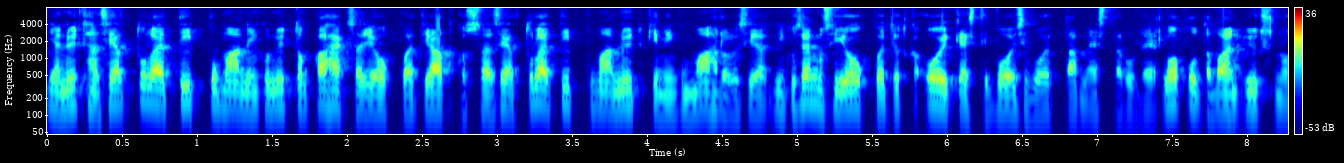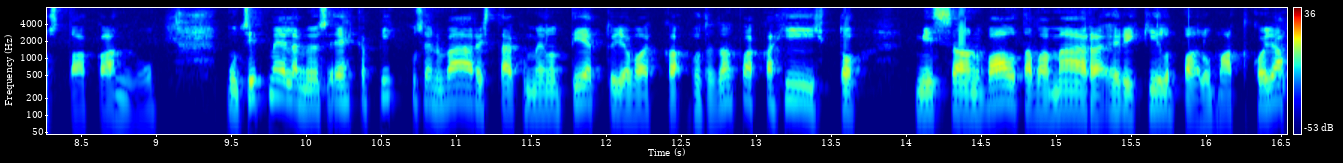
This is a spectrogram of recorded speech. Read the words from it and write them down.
ja nythän sieltä tulee tippumaan, niin kuin nyt on kahdeksan joukkuetta jatkossa, ja sieltä tulee tippumaan nytkin niin kuin mahdollisia, niin kuin sellaisia joukkueita, jotka oikeasti voisi voittaa mestaruuden. Lopulta vain yksi nostaa kannuun. Mutta sitten meillä myös ehkä pikkusen vääristää, kun meillä on tiettyjä vaikka, otetaan vaikka hiihto, missä on valtava määrä eri kilpailumatkoja,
